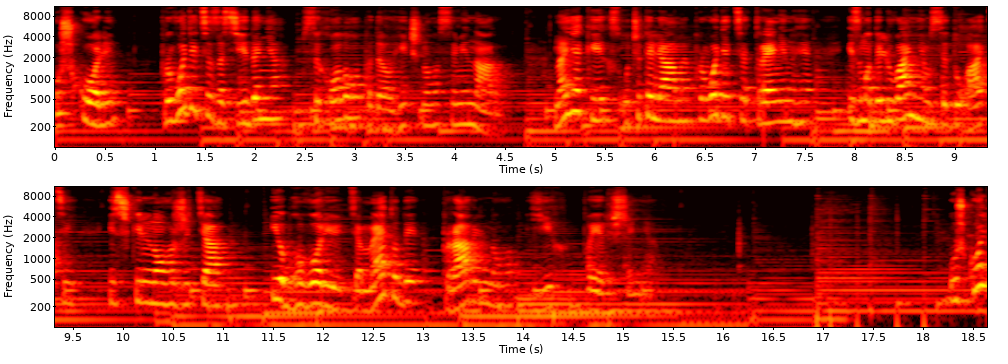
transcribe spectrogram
У школі проводяться засідання психолого-педагогічного семінару, на яких з учителями проводяться тренінги із моделюванням ситуацій із шкільного життя і обговорюються методи правильного їх вирішення. У школі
